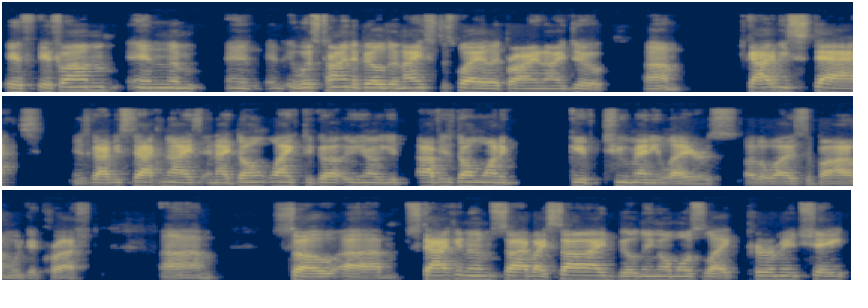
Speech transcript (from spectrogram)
if if i'm in the and, and it was time to build a nice display like brian and i do um, got to be stacked. It's got to be stacked nice. And I don't like to go, you know, you obviously don't want to give too many layers. Otherwise, the bottom would get crushed. Um, so um, stacking them side by side, building almost like pyramid shape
